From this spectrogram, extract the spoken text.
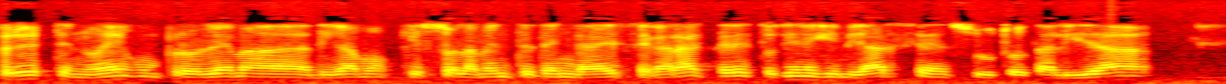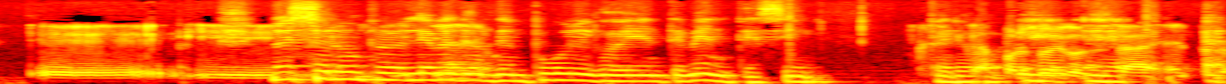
pero este no es un problema, digamos, que solamente tenga ese carácter, esto tiene que mirarse en su totalidad. Eh, y, no es solo un problema de orden público, evidentemente, sí. Pero, por eso eh, eh,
